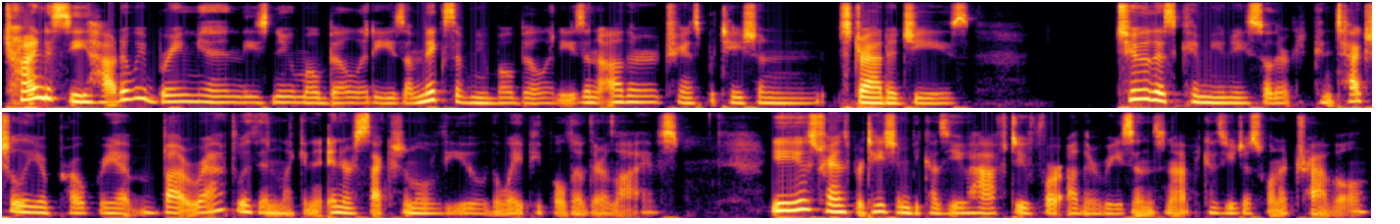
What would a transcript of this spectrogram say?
trying to see how do we bring in these new mobilities, a mix of new mobilities and other transportation strategies to this community so they're contextually appropriate but wrapped within like an intersectional view of the way people live their lives. You use transportation because you have to for other reasons, not because you just want to travel.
